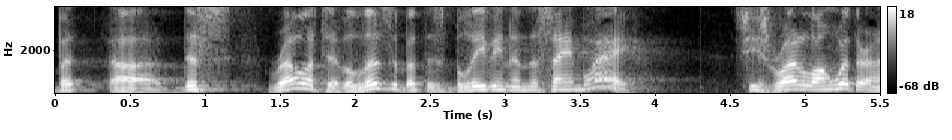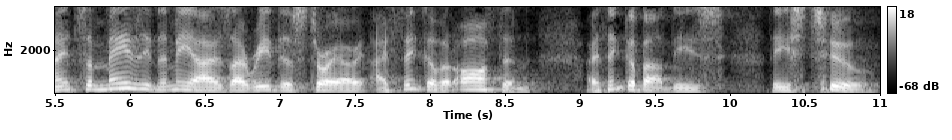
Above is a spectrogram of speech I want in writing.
but uh, this relative, Elizabeth, is believing in the same way. She's right along with her. And it's amazing to me as I read this story, I, I think of it often. I think about these, these two.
